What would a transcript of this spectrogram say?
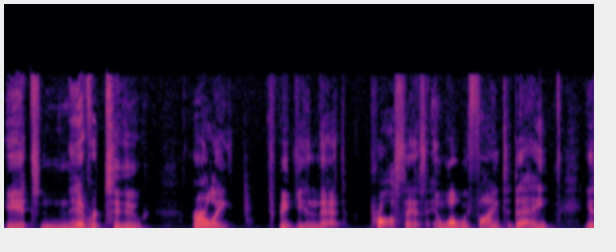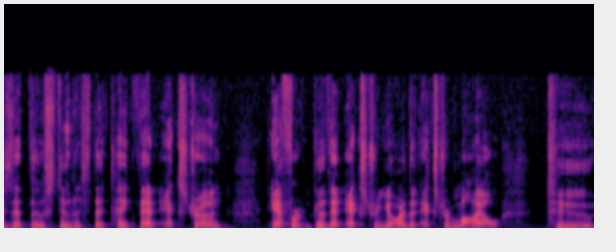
It's never too early to begin that process. And what we find today is that those students that take that extra effort, go that extra yard, that extra mile, to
